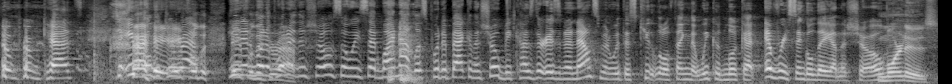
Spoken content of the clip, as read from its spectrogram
so from cats to April the giraffe. April the- he April didn't want to put it in the show, so we said, why not? Let's put it back in the show because there is an announcement with this cute little thing that we could look at every single day on the show. More news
